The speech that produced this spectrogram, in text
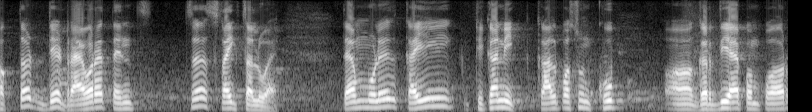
फक्त जे ड्रायव्हर आहेत त्यांचं स्ट्राईक चालू आहे. त्यामुळे काही ठिकाणी कालपासून खूप गर्दी आहे पंपावर.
